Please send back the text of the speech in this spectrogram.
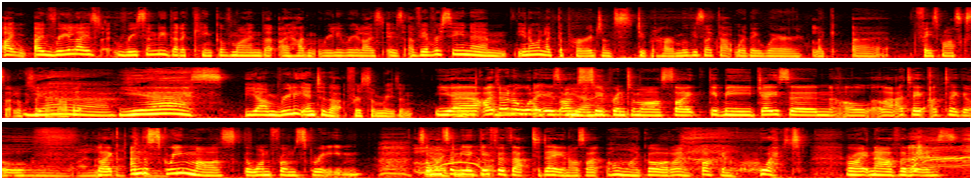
I I realized recently that a kink of mine that I hadn't really realized is have you ever seen um you know in like the purge and stupid horror movies like that where they wear like uh face masks that looks like a rabbit? Yes. Yeah, I'm really into that for some reason. Yeah, I don't know what it is. I'm yeah. super into masks. Like, give me Jason. I'll like, I take I'll take it all. Oh, I like, that and the too. Scream mask, the one from Scream. Someone I sent me a like gif of that today, and I was like, oh my god, I am fucking wet right now for this.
